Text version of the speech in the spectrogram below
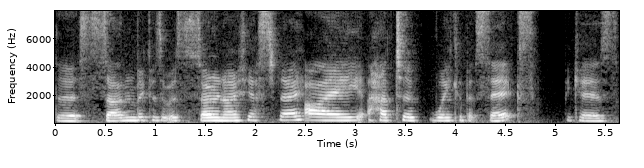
the sun because it was so nice yesterday. I had to wake up at six because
